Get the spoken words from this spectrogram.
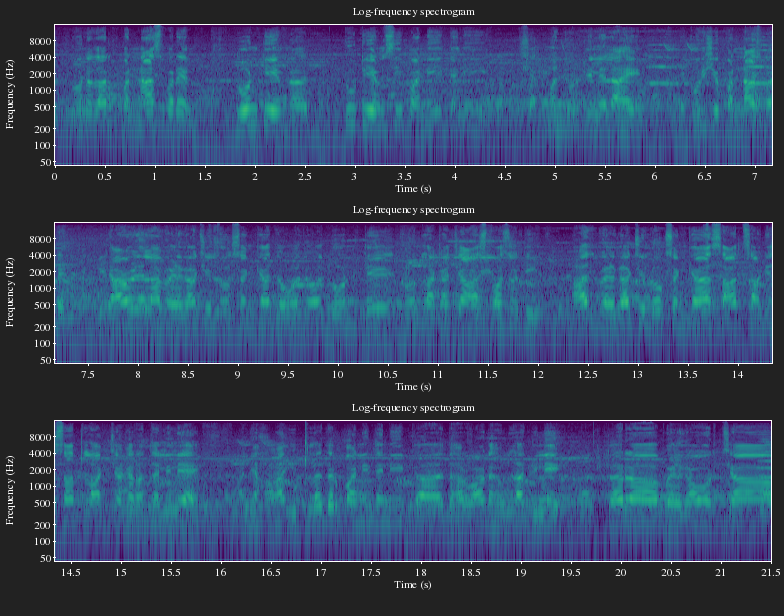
दोन हजार पन्नासपर्यंत दोन T M two T M C पाणी त्यांनी श- मंजूर केलेलं आहे. एकोणीसशे पन्नासपर्यंत त्यावेळेला बेळगावची लोकसंख्या जवळजवळ दोन ते दोन लाखाच्या आसपास होती. आज बेळगावची लोकसंख्या सात साडेसात लाखच्या घरात झालेली आहे. आणि हा इथलं जर पाणी त्यांनी क- धारवाड हवेला दिले तर बेळगाववरच्या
